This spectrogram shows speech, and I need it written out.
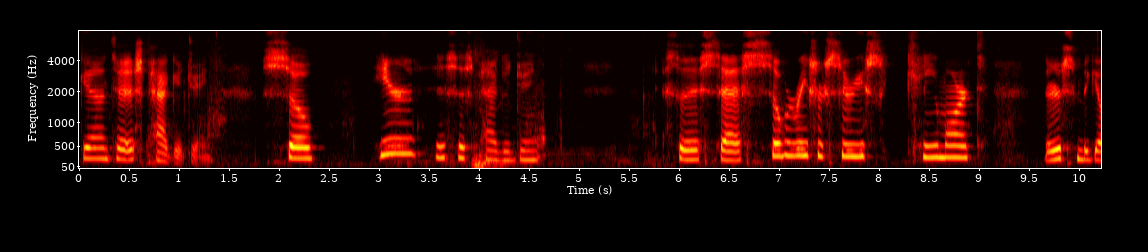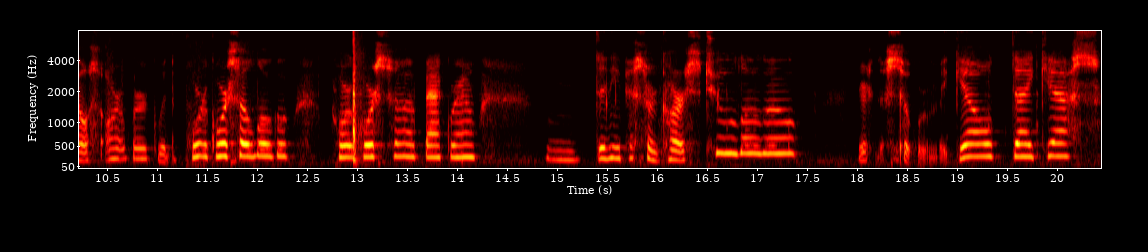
get into this packaging. So here is this is packaging. So it says Silver Racer Series Kmart there's Miguel's artwork with the Porta Corsa logo, Porta Corsa background, mm, Disney Pixar Cars 2 logo. There's the Silver Miguel diecast.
